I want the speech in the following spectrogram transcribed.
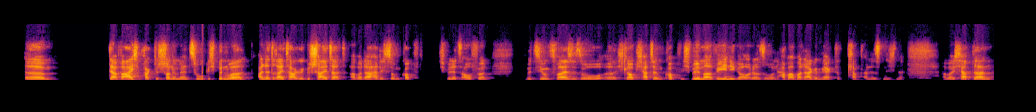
ähm, da war ich praktisch schon im Entzug. Ich bin nur alle drei Tage gescheitert. Aber da hatte ich so im Kopf, ich will jetzt aufhören. Beziehungsweise so, äh, ich glaube, ich hatte im Kopf, ich will mal weniger oder so. Und habe aber da gemerkt, das klappt alles nicht. Ne? Aber ich habe dann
